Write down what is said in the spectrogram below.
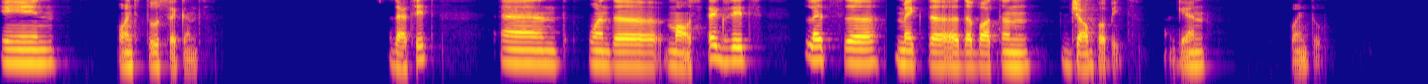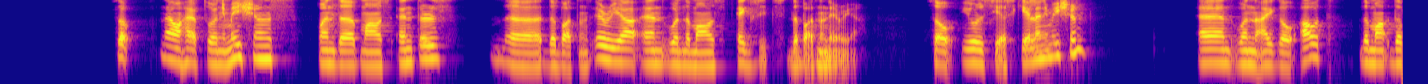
in 0.2 seconds. That's it. And when the mouse exits, let's uh, make the, the button jump a bit. Again, 0.2. So now I have two animations when the mouse enters the, the buttons area and when the mouse exits the button area. So you will see a scale animation. And when I go out, the, the,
